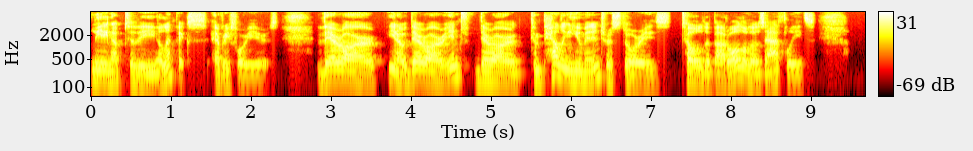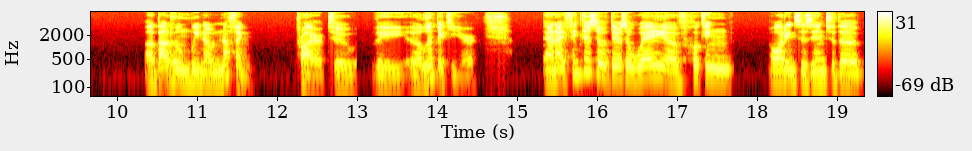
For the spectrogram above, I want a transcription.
leading up to the Olympics every four years. There are you know there are int- there are compelling human interest stories told about all of those athletes about whom we know nothing prior to the Olympic year, and I think there's a there's a way of hooking audiences into the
